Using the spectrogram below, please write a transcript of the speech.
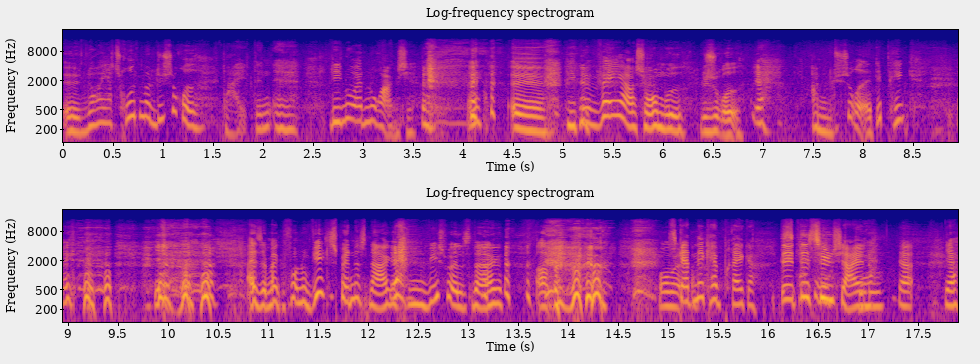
Øh, Nå, jeg troede, den var lyserød. Nej, den, øh, lige nu er den orange. Øh, vi bevæger os over mod lyserød. Ja. Jamen, lyserød, er det pink? Ja. Altså, man kan få nogle virkelig spændende snakke, ja. sådan visuelle snakke. Om, hvor man, Skal den ikke have prikker? Det, Skal det synes jeg ikke? nu. Ja.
